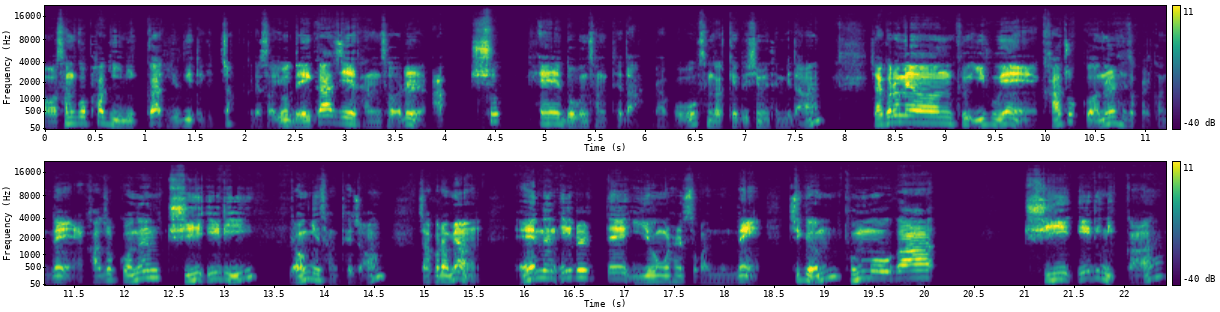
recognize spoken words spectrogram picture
어, 3 곱하기 2니까 6이 되겠죠. 그래서 이네 가지의 단서를 압축해 놓은 상태다라고 생각해 두시면 됩니다. 자, 그러면 그 이후에 가족권을 해석할 건데 가족권은 G1이 0인 상태죠. 자, 그러면 n은 1일 때 이용을 할 수가 있는데 지금 분모가 G1이니까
